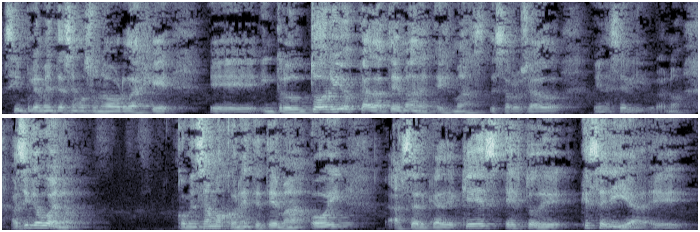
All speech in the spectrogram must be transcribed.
Simplemente hacemos un abordaje introductorio, cada tema es más desarrollado en ese libro. ¿no? Así que bueno, comenzamos con este tema hoy acerca de qué es esto de, qué sería, eh,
